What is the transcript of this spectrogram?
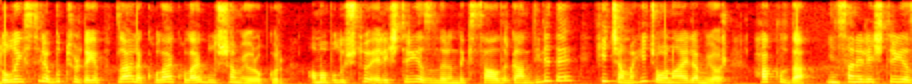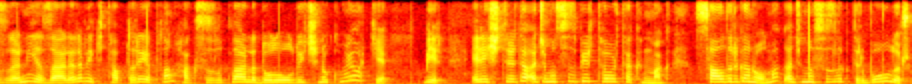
Dolayısıyla bu türde yapıtlarla kolay kolay buluşamıyor okur. Ama buluştuğu eleştiri yazılarındaki saldırgan dili de hiç ama hiç onaylamıyor. Haklı da insan eleştiri yazılarını yazarlara ve kitaplara yapılan haksızlıklarla dolu olduğu için okumuyor ki. 1. Eleştiride acımasız bir tavır takınmak, saldırgan olmak acımasızlıktır. Bu olur.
